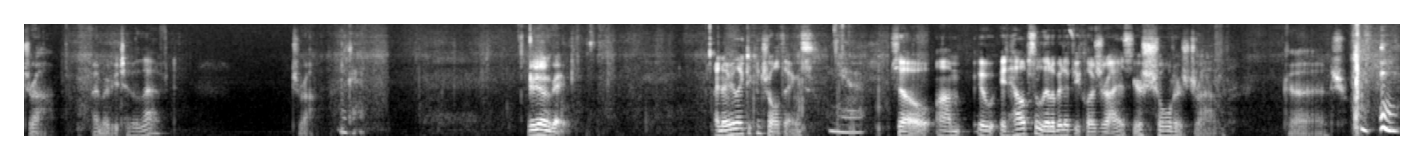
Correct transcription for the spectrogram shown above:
Drop. If I move you to the left, drop. Okay. You're doing great. I know you like to control things. Yeah. So um, it, it helps a little bit if you close your eyes. Your shoulders drop. Good.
